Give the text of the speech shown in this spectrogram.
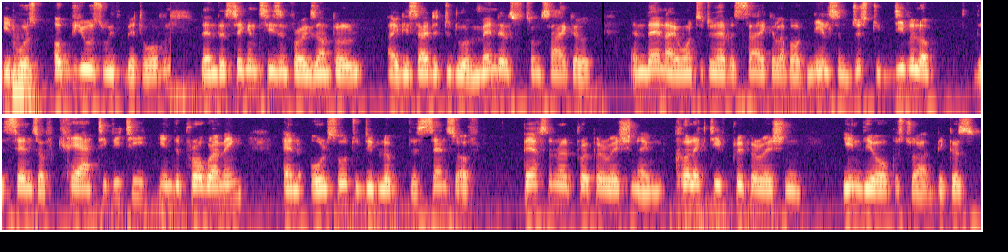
It hmm. was obvious with Beethoven. Then the second season, for example, I decided to do a Mendelssohn cycle, and then I wanted to have a cycle about Nielsen just to develop the sense of creativity in the programming and also to develop the sense of personal preparation and collective preparation in the orchestra because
